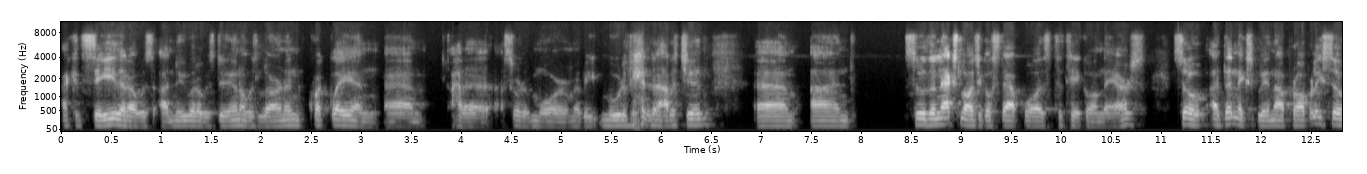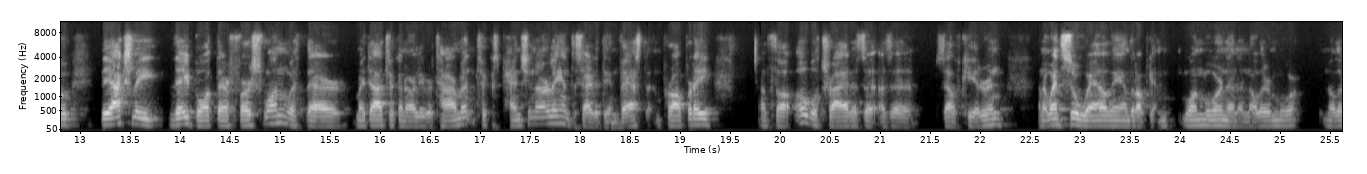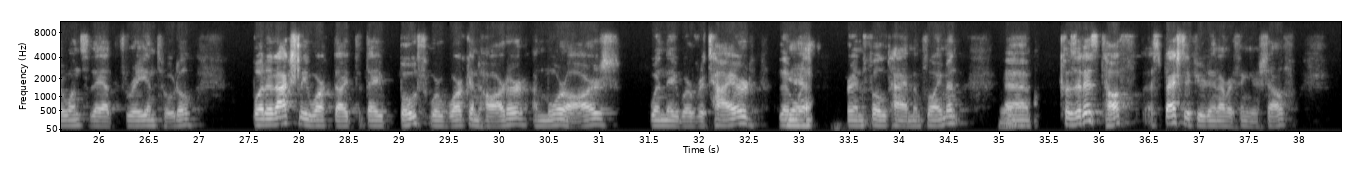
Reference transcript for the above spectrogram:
I could see that I was, I knew what I was doing. I was learning quickly and um, had a, a, sort of more maybe motivated attitude. Um, and so the next logical step was to take on theirs. So I didn't explain that properly. So they actually they bought their first one with their my dad took an early retirement, took his pension early, and decided to invest it in property, and thought, oh, we'll try it as a as a self catering, and it went so well. They ended up getting one more and then another more another one, so they had three in total. But it actually worked out that they both were working harder and more hours when they were retired than yeah. when they were in full time employment. Because yeah. um, it is tough, especially if you're doing everything yourself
